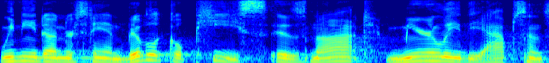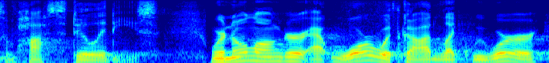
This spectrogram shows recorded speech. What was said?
We need to understand biblical peace is not merely the absence of hostilities. We're no longer at war with God like we were,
